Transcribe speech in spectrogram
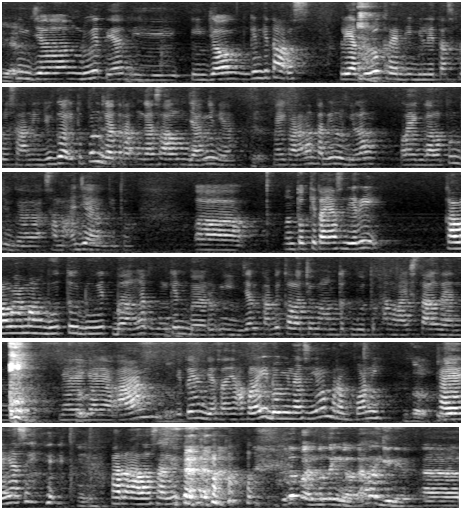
Iya. pinjam duit ya di pinjol mungkin kita harus lihat dulu kredibilitas perusahaannya juga itu pun nggak ter- nggak selalu menjamin ya Iya. Baik, karena kan tadi lo bilang legal pun juga sama aja gitu Eh, untuk kitanya sendiri kalau memang butuh duit banget mungkin baru minjam tapi kalau cuma untuk kebutuhan lifestyle dan gaya-gayaan itu yang biasanya. Apalagi dominasinya perempuan nih. Betul. Kayaknya sih Hmm. para alasan itu. Itu paling penting Mel karena gini eh,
